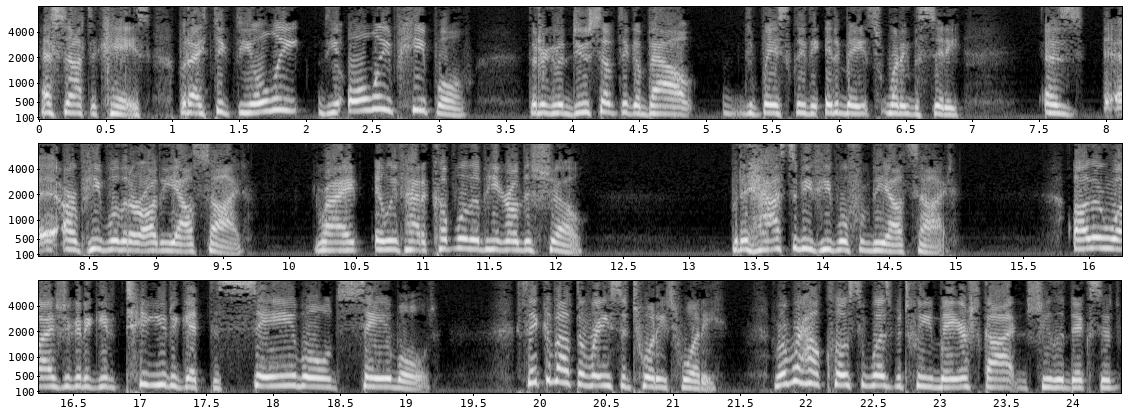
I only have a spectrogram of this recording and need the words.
That's not the case. But I think the only the only people that are going to do something about basically the inmates running the city as uh, are people that are on the outside, right? And we've had a couple of them here on the show. But it has to be people from the outside. Otherwise, you're going to continue to get the same old, same old. Think about the race in 2020. Remember how close it was between Mayor Scott and Sheila Dixon?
